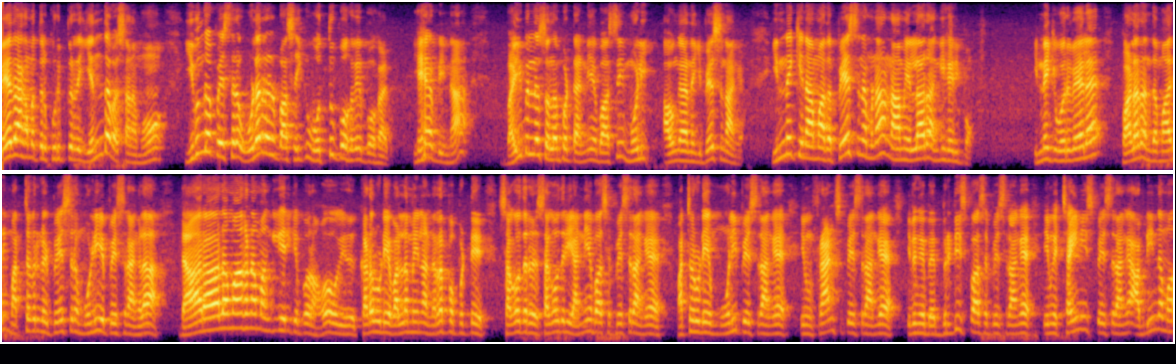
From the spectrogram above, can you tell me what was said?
வேதாகமத்தில் குறிப்பிடுற எந்த வசனமும் இவங்க பேசுகிற உளறல் பாஷைக்கு ஒத்து போகவே போகாது. ஏன் அப்படின்னா பைபிளில் சொல்லப்பட்ட அந்நிய பாஷை மொழி. அவங்க அன்னைக்கு பேசுனாங்க. இன்னைக்கு நாம் அதை பேசினோம்னா நாம் எல்லாரும் அங்கீகரிப்போம். இன்னைக்கு ஒருவேளை பலர் அந்த மாதிரி மற்றவர்கள் பேசுகிற மொழியை பேசுகிறாங்களா தாராளமாக நம்ம அங்கீகரிக்க போகிறோம் ஓ இது கடவுளுடைய வல்லமையெல்லாம் நிரப்பப்பட்டு சகோதரர் சகோதரி அந்நிய பாஷை பேசுகிறாங்க மற்றவருடைய மொழி பேசுகிறாங்க இவங்க ஃப்ரான்ஸ் பேசுகிறாங்க இவங்க பிரிட்டிஷ் பாஷை பேசுகிறாங்க இவங்க சைனீஸ் பேசுகிறாங்க அப்படின்னு நம்ம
